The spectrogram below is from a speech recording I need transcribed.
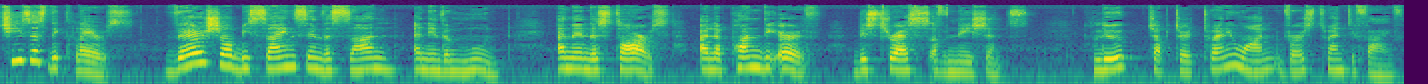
Jesus declares, There shall be signs in the sun and in the moon, and in the stars, and upon the earth distress of nations. Luke chapter 21 verse 25.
